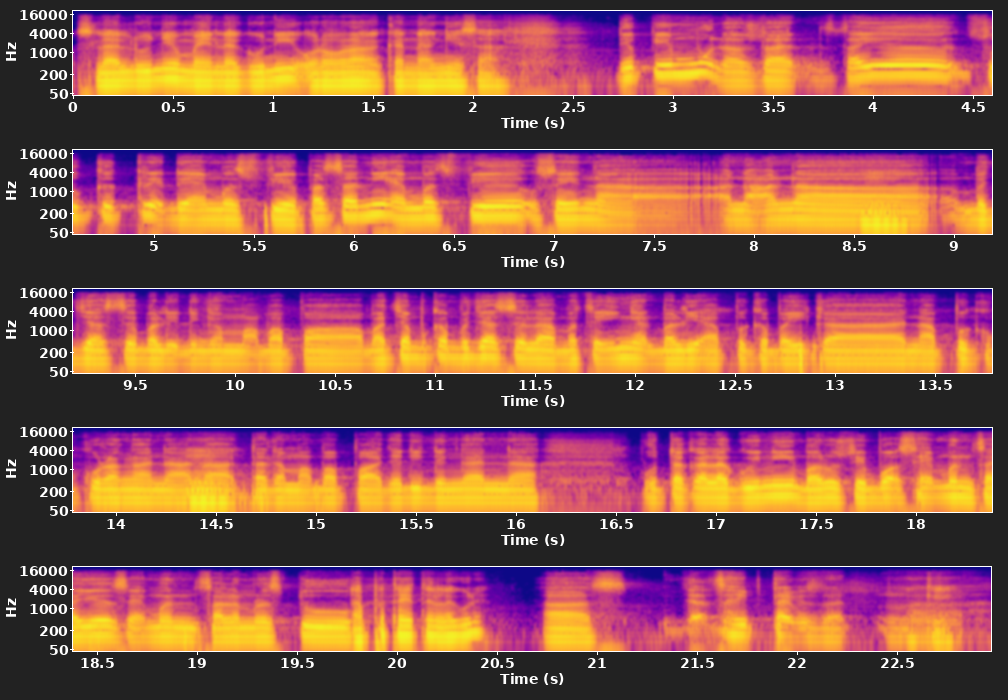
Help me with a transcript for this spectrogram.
selalunya main lagu ni orang-orang akan nangis ah. Dia punya mood lah Ustaz. Saya suka create the atmosphere. Pasal ni atmosphere saya nak anak-anak hmm. berjasa balik dengan mak bapa. Macam bukan berjasa lah. Macam ingat balik apa kebaikan, apa kekurangan anak-anak hmm. terhadap mak bapa. Jadi dengan uh, putarkan lagu ini baru saya buat segmen saya, segmen Salam Restu. Apa title lagu dia? Uh, saya type Ustaz. Okey.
